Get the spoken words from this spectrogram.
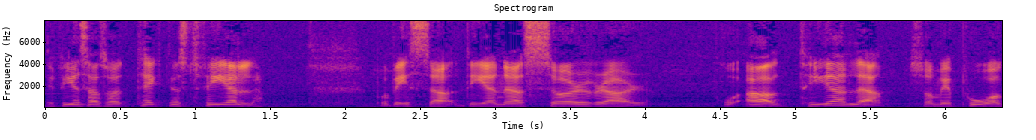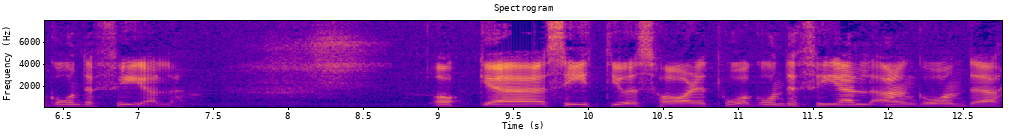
Det finns alltså ett tekniskt fel på vissa DNS-servrar på Altele som är pågående fel. Och eh, Citius har ett pågående fel angående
